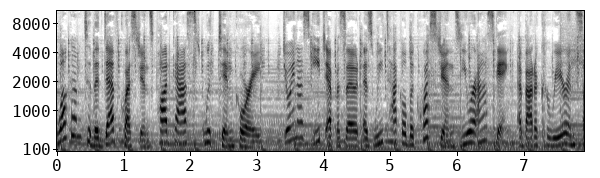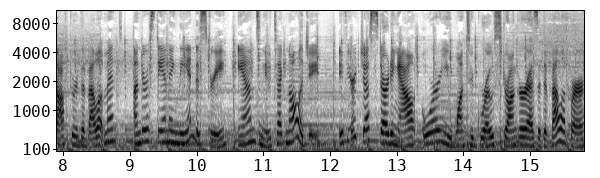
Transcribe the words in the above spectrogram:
Welcome to the Dev Questions podcast with Tim Corey. Join us each episode as we tackle the questions you are asking about a career in software development, understanding the industry, and new technology. If you're just starting out or you want to grow stronger as a developer,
